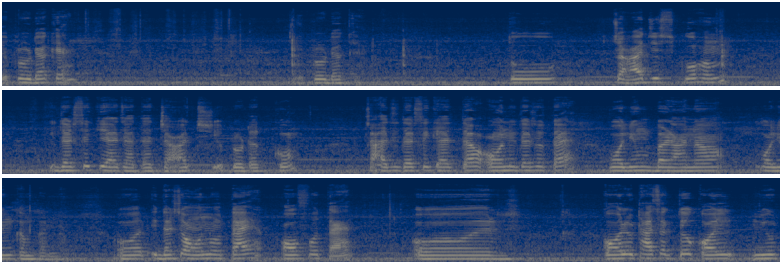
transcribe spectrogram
तो प्रोडक्ट है। प्रोडक्ट है। तो चार्ज इसको हम इधर से किया जाता है चार्ज ये प्रोडक्ट को। चार्ज इधर से किया जाता है ऑन इधर से होता है वॉल्यूम बढ़ाना वॉल्यूम कम करना। और इधर से ऑन होता है ऑफ़ होता है। और कॉल उठा सकते हो कॉल म्यूट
